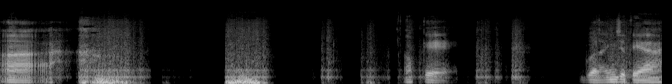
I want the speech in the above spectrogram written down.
ah Oke. Gue lanjut ya.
